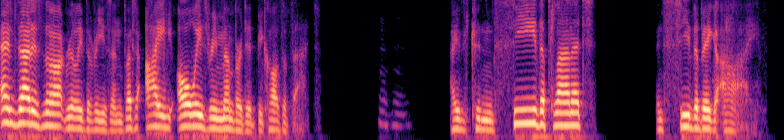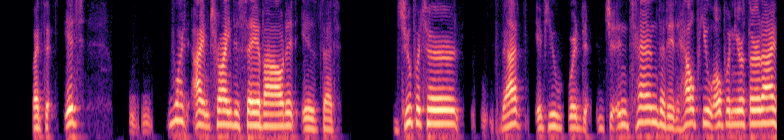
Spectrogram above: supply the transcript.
And that is not really the reason, but I always remembered it because of that. hmm I can see the planet and see the big eye. But it, what I'm trying to say about it is that Jupiter, that if you would intend that it help you open your third eye,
